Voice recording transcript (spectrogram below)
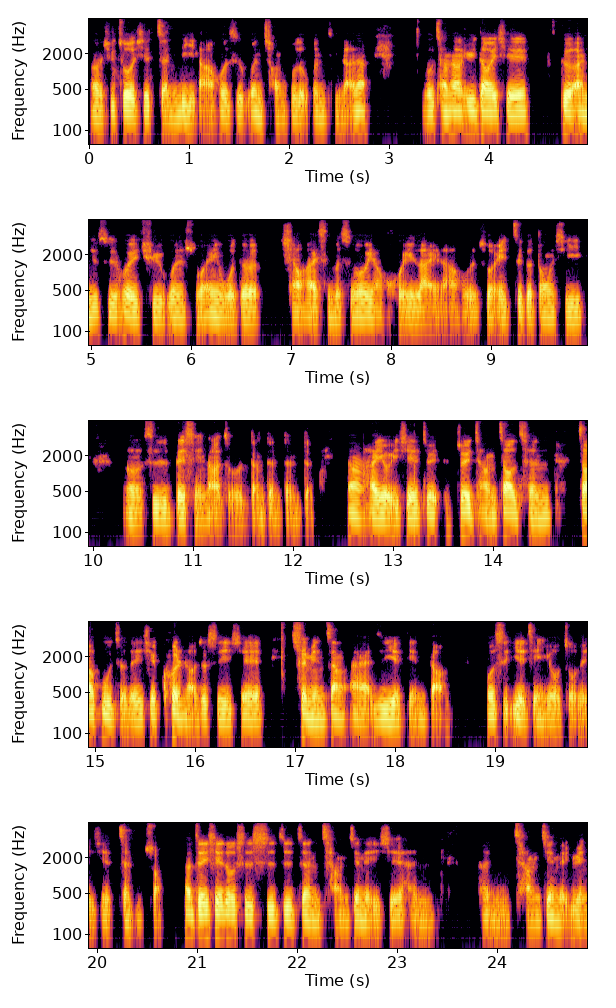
呃去做一些整理啦，或者是问重复的问题啦。那我常常遇到一些个案，就是会去问说：“哎，我的小孩什么时候要回来啦？”或者说：“哎，这个东西呃是被谁拿走了？”等等等等。那还有一些最最常造成照顾者的一些困扰，就是一些睡眠障碍、日夜颠倒。或是夜间游走的一些症状，那这些都是失智症常见的一些很很常见的原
